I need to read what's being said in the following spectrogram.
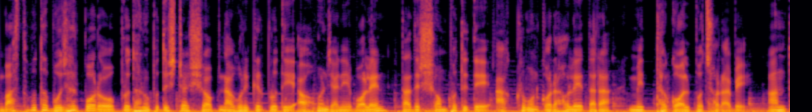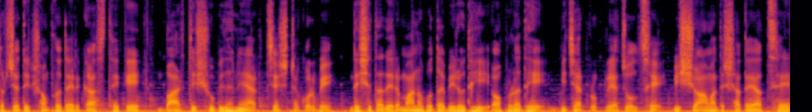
বাস্তবতা বোঝার পরও প্রধান উপদেষ্টা সব নাগরিকের প্রতি আহ্বান জানিয়ে বলেন, তাদের সম্পত্তিতে আক্রমণ করা হলে তারা মিথ্যা গল্প ছড়াবে। আন্তর্জাতিক সম্প্রদায়ের কাছ থেকে বাড়তি সুবিধা নেয়ার চেষ্টা করবে। দেশে তাদের মানবতা বিরোধী অপরাধে বিচার প্রক্রিয়া চলছে। বিশ্ব আমাদের সাথে আছে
